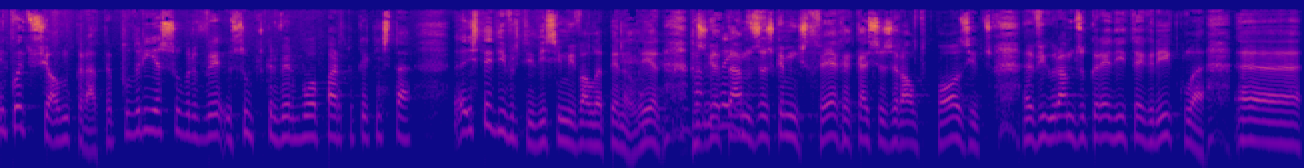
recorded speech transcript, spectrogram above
enquanto social-democrata, poderia subscrever boa parte do que aqui está. Eh, Isto é divertidíssimo e vale a pena ler. Resgatámos os caminhos de ferro, a Caixa Geral de Depósitos, avigorámos o crédito agrícola, ah,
